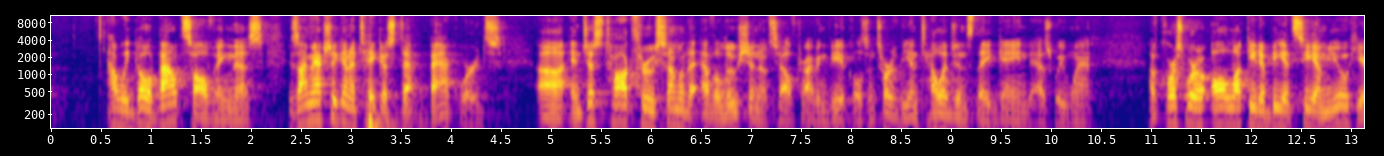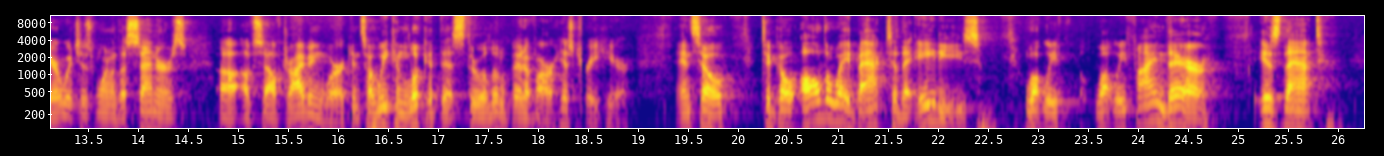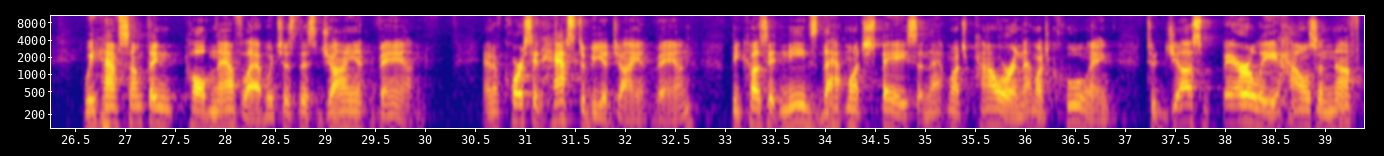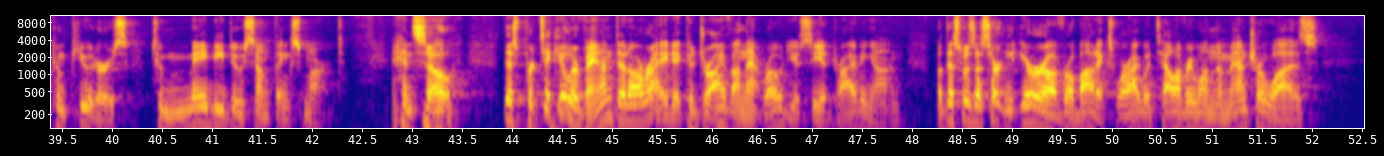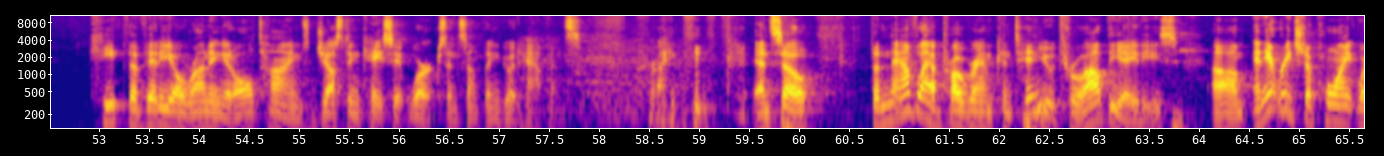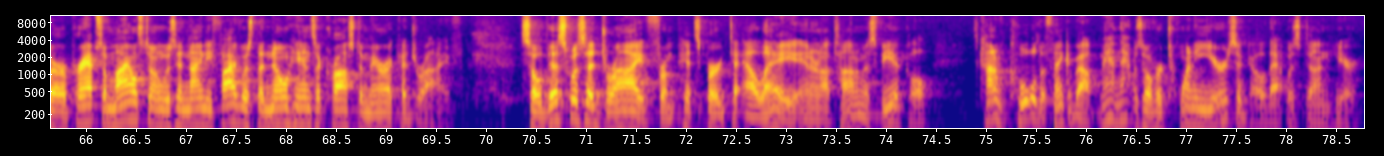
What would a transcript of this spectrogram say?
how we go about solving this is I'm actually going to take a step backwards uh, and just talk through some of the evolution of self-driving vehicles and sort of the intelligence they gained as we went. Of course, we're all lucky to be at CMU here, which is one of the centers uh, of self-driving work, and so we can look at this through a little bit of our history here. And so to go all the way back to the 80s, what we, what we find there is that we have something called NavLab, which is this giant van. And of course, it has to be a giant van because it needs that much space and that much power and that much cooling to just barely house enough computers to maybe do something smart. And so this particular van did all right. It could drive on that road you see it driving on. But this was a certain era of robotics where I would tell everyone the mantra was keep the video running at all times just in case it works and something good happens, right? and so the NavLab program continued throughout the 80s, um, and it reached a point where perhaps a milestone was in 95 was the No Hands Across America drive. So this was a drive from Pittsburgh to LA in an autonomous vehicle. It's kind of cool to think about, man, that was over 20 years ago that was done here.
